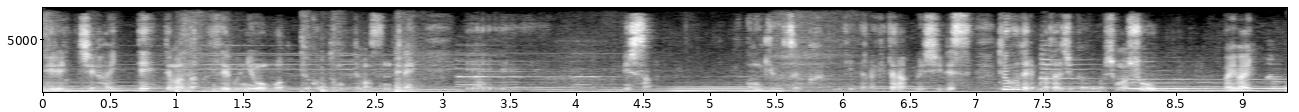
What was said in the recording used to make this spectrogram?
ビレッジ入って、で、またセブンにも持っていこうと思ってますんでね、えー、皆さん、根気を強くたら嬉しいです。ということで、また次回お会いしましょう。バイバイ。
